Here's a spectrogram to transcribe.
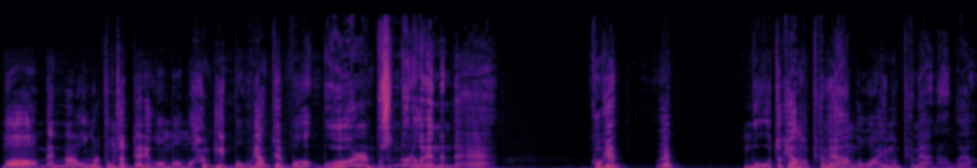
뭐 맨날 오물풍선 때리고 뭐 뭐 한 게 뭐 우리한테 뭐 뭘 무슨 노력을 했는데 그게 왜 뭐 어떻게 하면 폄훼한 거고 아니면 폄훼 안 한 거야?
